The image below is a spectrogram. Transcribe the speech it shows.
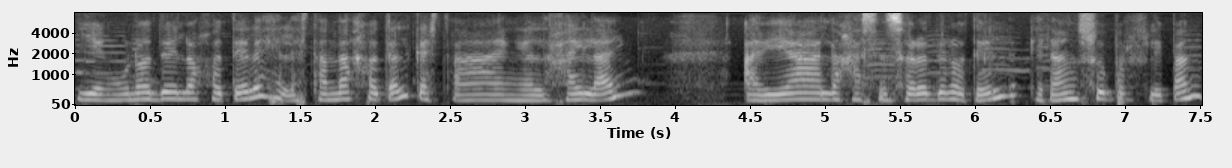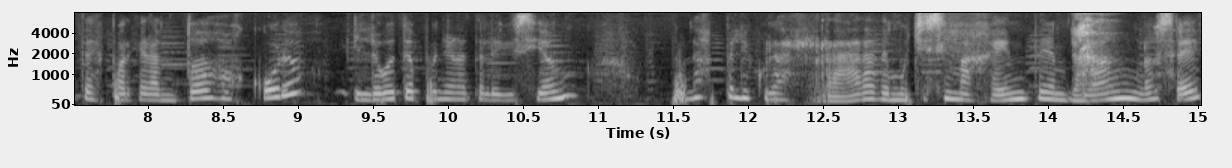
y en uno de los hoteles, el Standard Hotel que está en el High Line, había los ascensores del hotel, eran súper flipantes porque eran todos oscuros y luego te ponían la televisión unas películas raras de muchísima gente, en plan, no sé,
